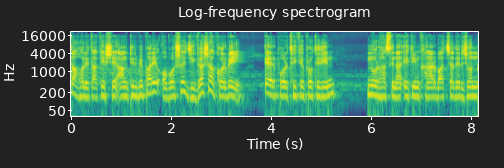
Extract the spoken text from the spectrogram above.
তাহলে তাকে সে আংটির ব্যাপারে অবশ্যই জিজ্ঞাসা করবে। এরপর থেকে প্রতিদিন নূর হাসিনা এতিমখানার বাচ্চাদের জন্য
